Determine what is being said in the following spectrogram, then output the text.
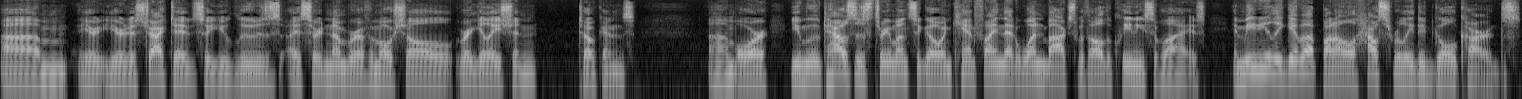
Um, you're, you're distracted, so you lose a certain number of emotional regulation tokens. Um, or you moved houses three months ago and can't find that one box with all the cleaning supplies. Immediately give up on all house related goal cards.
